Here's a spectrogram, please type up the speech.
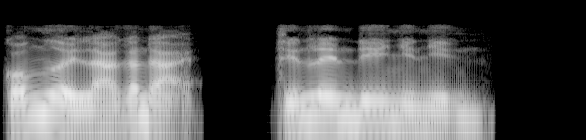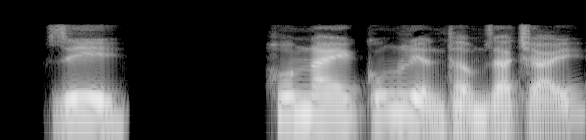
Có người lá gan đại, tiến lên đi nhìn nhìn. Gì? Hôm nay cũng liền thẩm ra cháy,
